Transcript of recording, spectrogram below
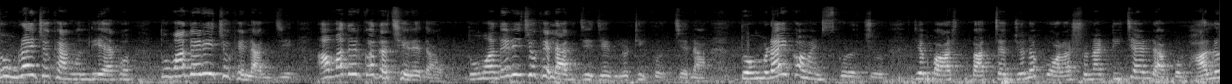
তোমরাই চোখে আঙুল দিয়ে এখন তোমাদেরই চোখে লাগছে। আমাদের কথা ছেড়ে দাও, তোমাদেরই চোখে লাগছে যেগুলো ঠিক হচ্ছে না। তোমরাই কমেন্টস করেছ যে বাচ্চার জন্য পড়াশোনার টিচার রাখো, ভালো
